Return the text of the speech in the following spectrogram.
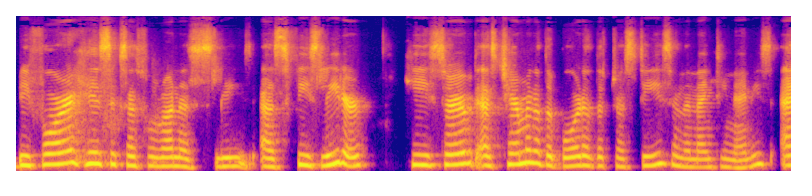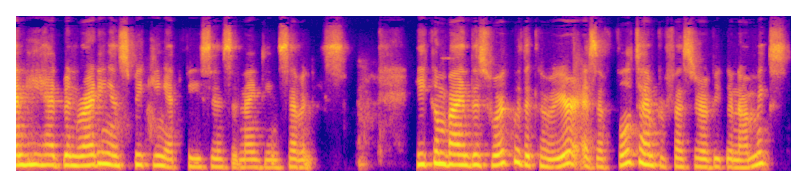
Before his successful run as, as FEE's leader, he served as chairman of the board of the trustees in the 1990s, and he had been writing and speaking at FEE since the 1970s. He combined this work with a career as a full time professor of economics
